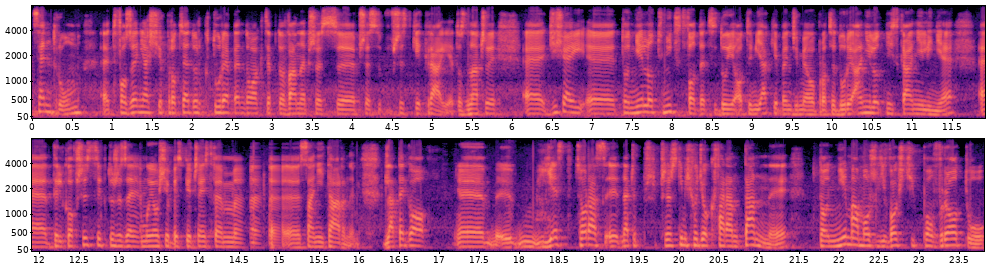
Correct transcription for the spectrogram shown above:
centrum tworzenia się procedur, które będą akceptowane przez, przez wszystkie kraje. To znaczy, dzisiaj to nie lotnictwo decyduje o tym, jakie będzie miało procedury, ani lotniska, ani linie, e, tylko wszyscy, którzy zajmują się bezpieczeństwem e, sanitarnym. Dlatego e, jest coraz, znaczy przede wszystkim jeśli chodzi o kwarantanny, to nie ma możliwości powrotu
